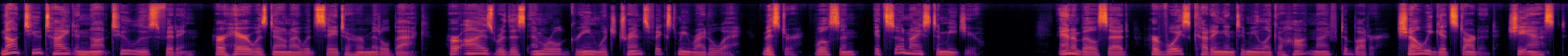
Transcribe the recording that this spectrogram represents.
Not too tight and not too loose fitting. Her hair was down, I would say, to her middle back. Her eyes were this emerald green which transfixed me right away. Mr. Wilson, it's so nice to meet you. Annabelle said, her voice cutting into me like a hot knife to butter. Shall we get started? She asked,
